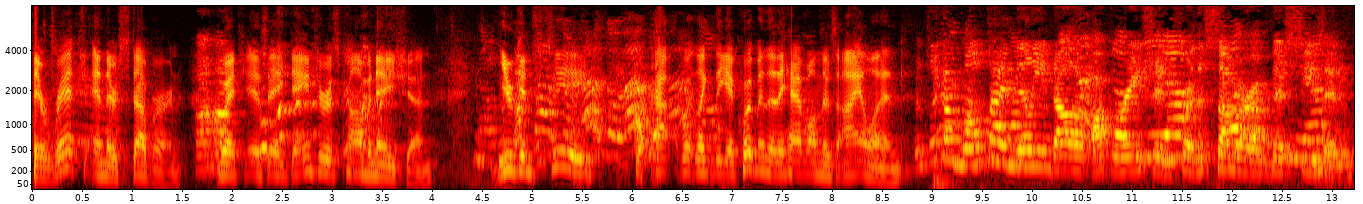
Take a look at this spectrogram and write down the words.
they're rich and they're stubborn, uh -huh. which is a dangerous combination. You can see, like the equipment that they have on this island. It's like a multi-million dollar operation for the summer of this season.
